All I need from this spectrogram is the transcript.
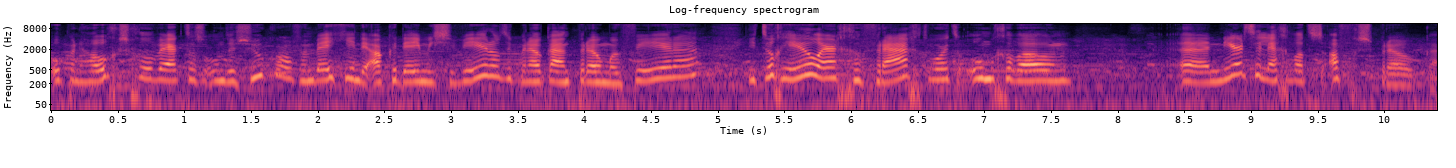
op een hogeschool werkt als onderzoeker of een beetje in de academische wereld, ik ben ook aan het promoveren, je toch heel erg gevraagd wordt om gewoon eh, neer te leggen wat is afgesproken.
